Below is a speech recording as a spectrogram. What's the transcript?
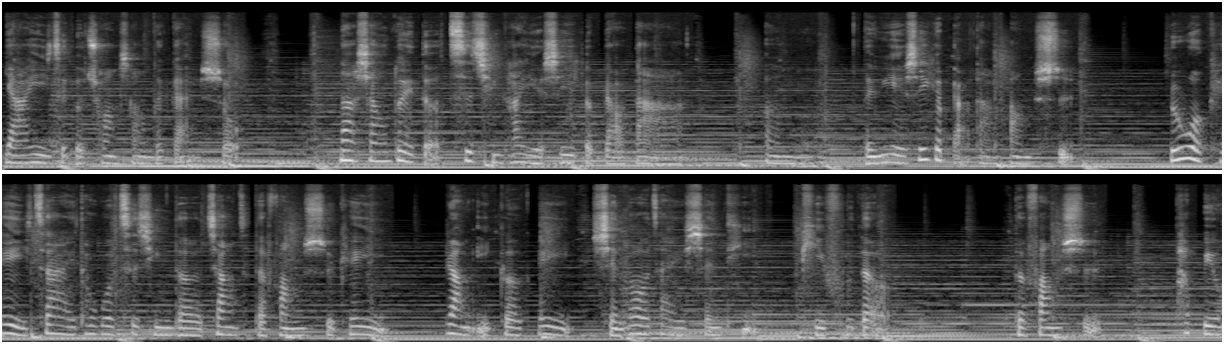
压抑这个创伤的感受。那相对的，刺青它也是一个表达，等于也是一个表达方式。如果可以再透过刺青的这样子的方式，可以让一个可以显露在身体皮肤的的方式，他不用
